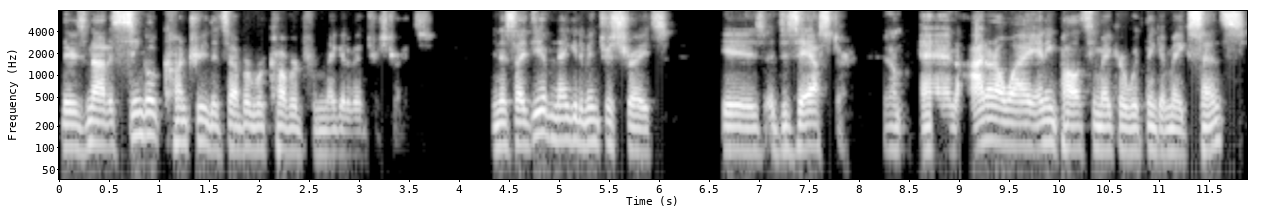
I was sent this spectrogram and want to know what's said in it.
there's not a single country that's ever recovered from negative interest rates. And this idea of negative interest rates is a disaster. Yep. and i don't know why any policymaker would think it makes sense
